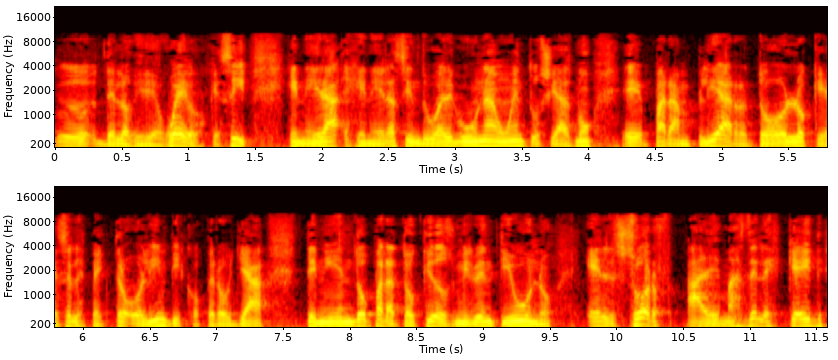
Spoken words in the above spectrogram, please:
eh, de los videojuegos, que sí, genera, genera sin duda alguna un entusiasmo eh, para ampliar todo lo que es el espectro olímpico, pero ya teniendo para Tokio 2021 el surf, además del skate,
